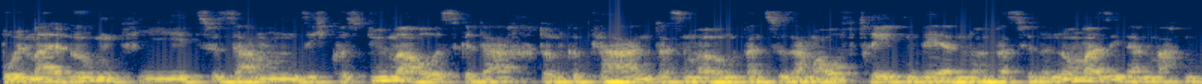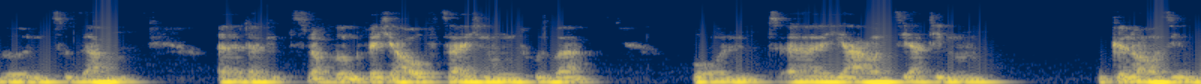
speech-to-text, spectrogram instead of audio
wohl mal irgendwie zusammen sich Kostüme ausgedacht und geplant, dass sie mal irgendwann zusammen auftreten werden und was für eine Nummer sie dann machen würden zusammen. Äh, da gibt es noch irgendwelche Aufzeichnungen drüber. Und äh, ja, und sie hat ihm Genau, sie,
